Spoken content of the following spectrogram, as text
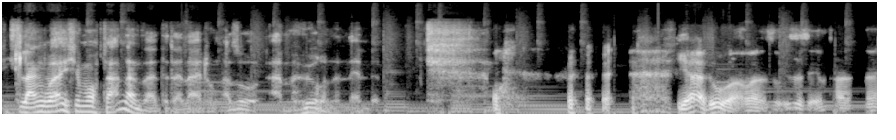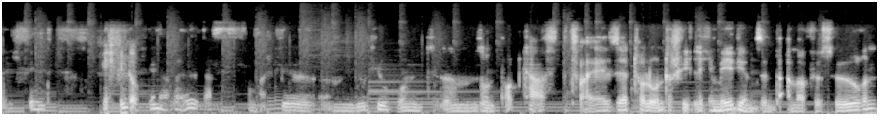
Ich immer auf der anderen Seite der Leitung, also am hörenden Ende. ja, du, aber so ist es eben halt. Ne? Ich finde ich find auch generell, dass zum Beispiel ähm, YouTube und ähm, so ein Podcast zwei sehr tolle unterschiedliche Medien sind. Einmal fürs Hören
